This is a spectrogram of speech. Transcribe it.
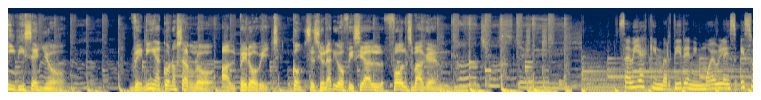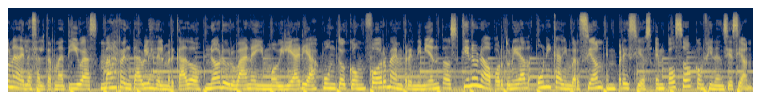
y diseño. Vení a conocerlo. Alperovich, concesionario oficial Volkswagen. ¿Sabías que invertir en inmuebles es una de las alternativas más rentables del mercado? Nor Urbana Inmobiliaria, junto con Forma Emprendimientos, tiene una oportunidad única de inversión en precios en pozo con financiación.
